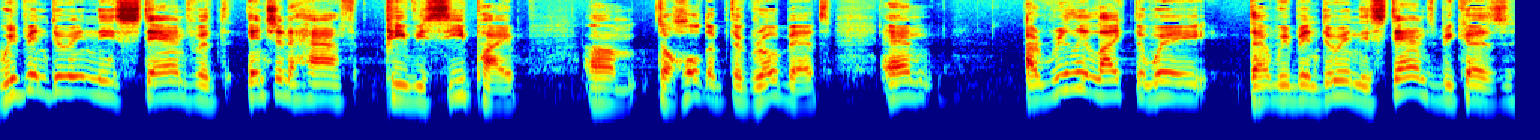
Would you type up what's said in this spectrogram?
We've been doing these stands with inch and a half PVC pipe um, to hold up the grow beds, and I really like the way that we've been doing these stands because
